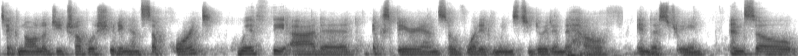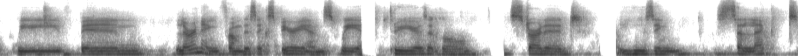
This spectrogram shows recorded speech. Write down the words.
technology troubleshooting and support with the added experience of what it means to do it in the health industry. And so we've been learning from this experience. We, three years ago, started using select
